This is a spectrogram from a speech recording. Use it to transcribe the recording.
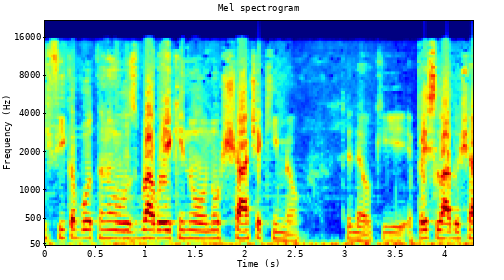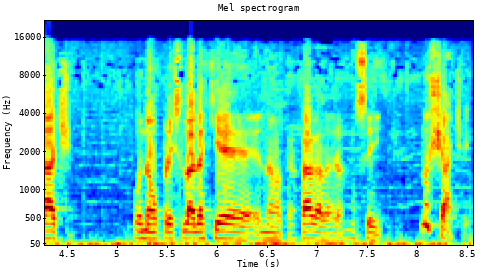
que fica botando os bagulho aqui no, no chat aqui, meu. Entendeu? Que é pra esse lado do chat. Ou não, pra esse lado aqui é. Não, é pra cá, galera. Não sei. No chat aí.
